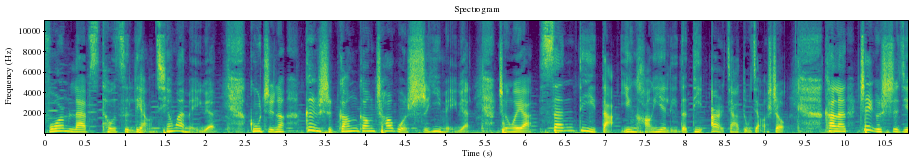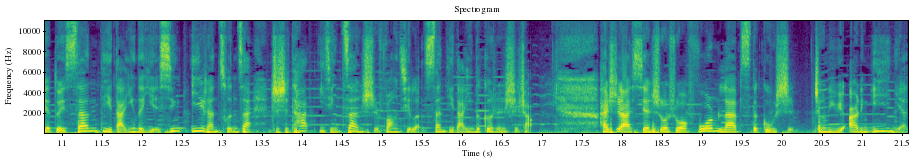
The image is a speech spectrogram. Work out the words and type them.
Form Labs 投资两千万美元，估值呢更是刚刚超过十亿美元，成为啊 3D 打印行业里的第二家独角兽。看来这个世界对 3D 打印的野心依然存在，只是它已经暂时放弃了 3D 打印的个人市场。还是啊，先说说 Form Labs 的故事。成立于二零一一年，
